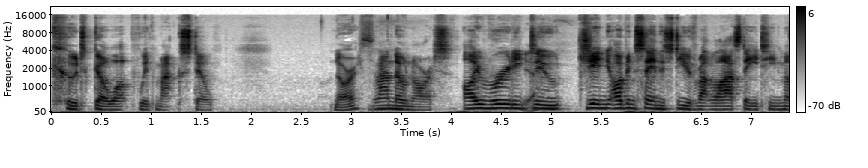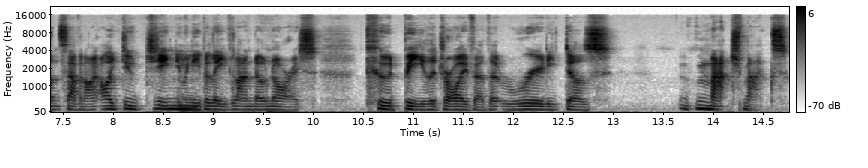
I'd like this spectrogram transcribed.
could go up with Max still. Norris. Lando Norris. I really Yeah. do. Genu- I've been saying this to you for about the last 18 months, haven't I? I do genuinely mm. believe Lando Norris could be the driver that really does match Max.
